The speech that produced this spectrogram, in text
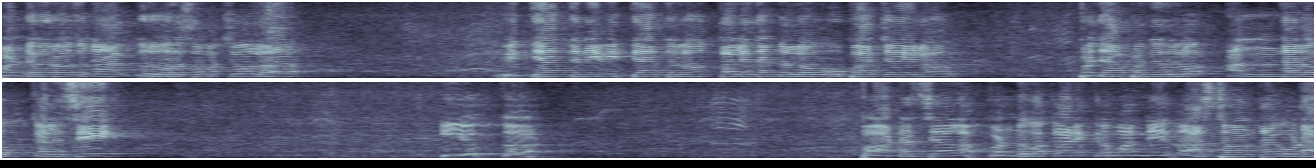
పండుగ రోజున గురువుల సమక్షంలో విద్యార్థిని విద్యార్థులు తల్లిదండ్రులు ఉపాధ్యాయులు ప్రజాప్రతినిధులు అందరూ కలిసి ఈ యొక్క పాఠశాల పండుగ కార్యక్రమాన్ని రాష్ట్రమంతా కూడా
